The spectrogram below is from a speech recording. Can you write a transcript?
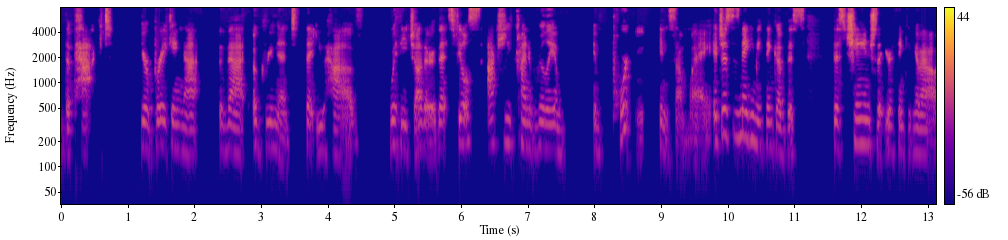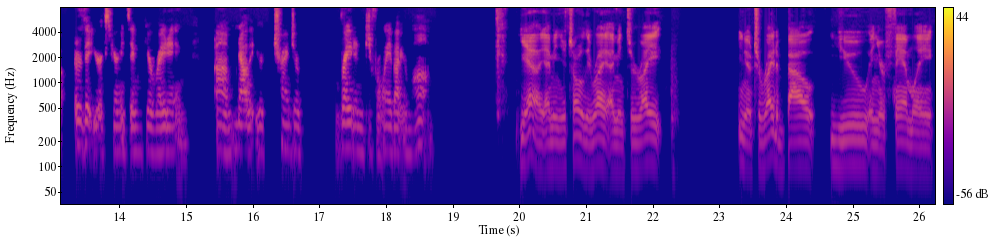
the pact. You're breaking that that agreement that you have with each other that feels actually kind of really important in some way. It just is making me think of this this change that you're thinking about or that you're experiencing with your writing um, now that you're trying to write in a different way about your mom. Yeah, I mean, you're totally right. I mean, to write, you know, to write about you and your family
